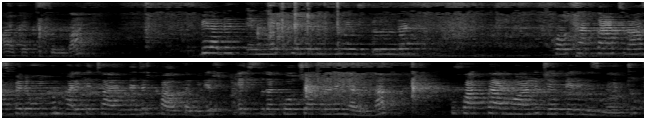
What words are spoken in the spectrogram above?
arka kısımda. Bir adet emniyet kemerimiz mevcut üründe. Kolçaklar transfere uygun hareket halindedir, kalkabilir. Ekstra kolçakların yanında ufak fermuarlı ceplerimiz mevcut.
